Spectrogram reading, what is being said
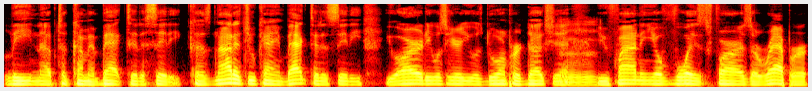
leading up to coming back to the city? Because now that you came back to the city, you already was here. You was doing production. Mhm. You finding your voice as far as a rapper.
